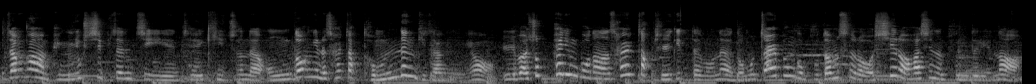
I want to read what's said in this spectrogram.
기장감은 160cm인 제 기준에 엉덩이를 살짝 덮는 기장이에요. 일반 쇼패딩보다는 살짝 길기 때문에 너무 짧은 거 부담스러워 싫어 하시는 분들이나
